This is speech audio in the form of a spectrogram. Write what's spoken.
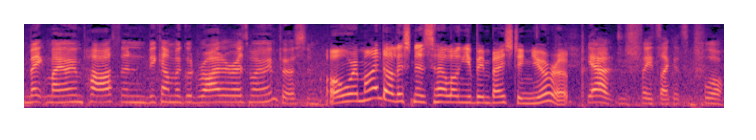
make my own path and become a good rider as my own person. Oh, remind our listeners how long you've been based in Europe. Yeah, it feels like it's four.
